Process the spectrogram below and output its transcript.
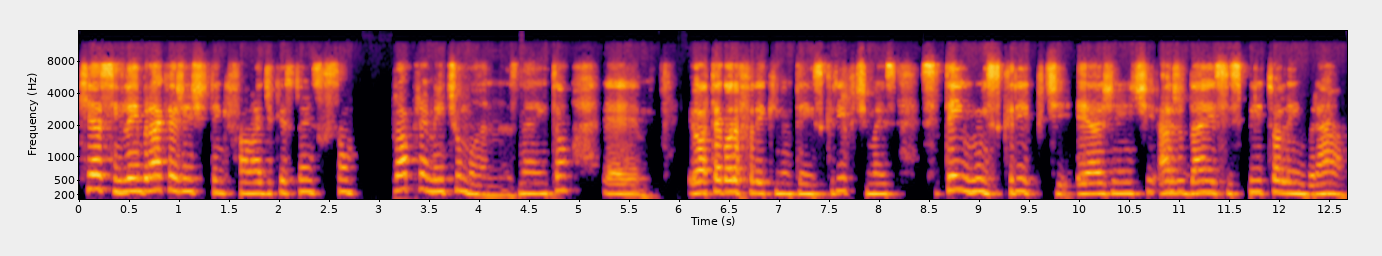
que é assim, lembrar que a gente tem que falar de questões que são propriamente humanas, né? Então, é, eu até agora falei que não tem script, mas se tem um script, é a gente ajudar esse espírito a lembrar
